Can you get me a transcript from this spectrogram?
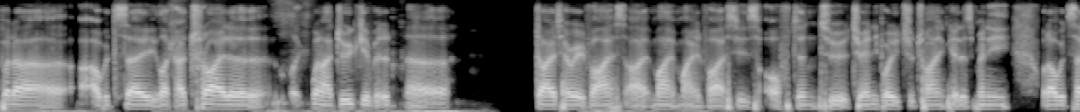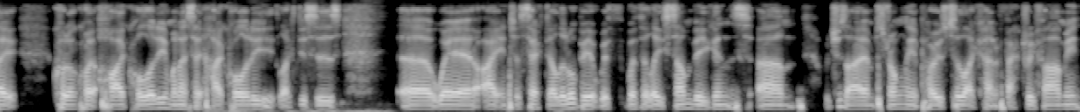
But uh, I would say, like, I try to, like, when I do give it uh, dietary advice, I, my, my advice is often to, to anybody to try and get as many, what I would say, quote unquote, high quality. And when I say high quality, like, this is uh, where I intersect a little bit with, with at least some vegans, um, which is I am strongly opposed to like kind of factory farming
